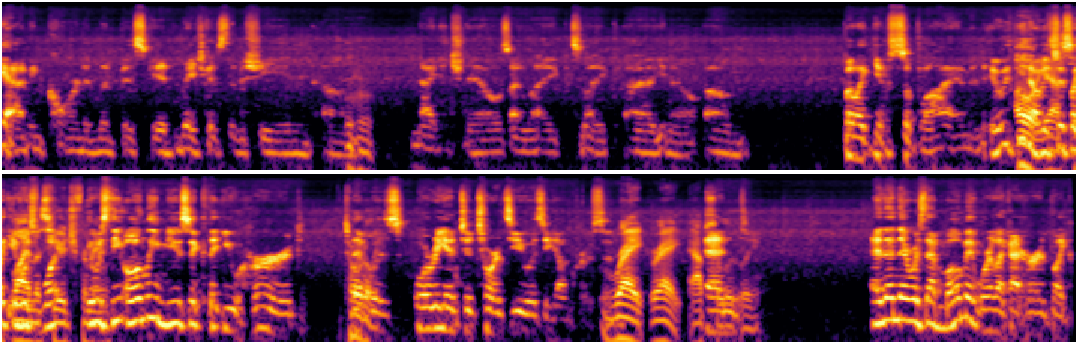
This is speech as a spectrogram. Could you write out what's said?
yeah, I mean, Korn and Limp Bizkit, Rage Against the Machine, um, Mhm. Nine Inch Nails. I liked, like, uh, you know, um, but like you know, Sublime, and it was, you Oh, know, yeah, it's just like it was was what it was the only music that you heard that was oriented towards you as a young person. Right. Right. Absolutely. And then there was that moment where like I heard like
